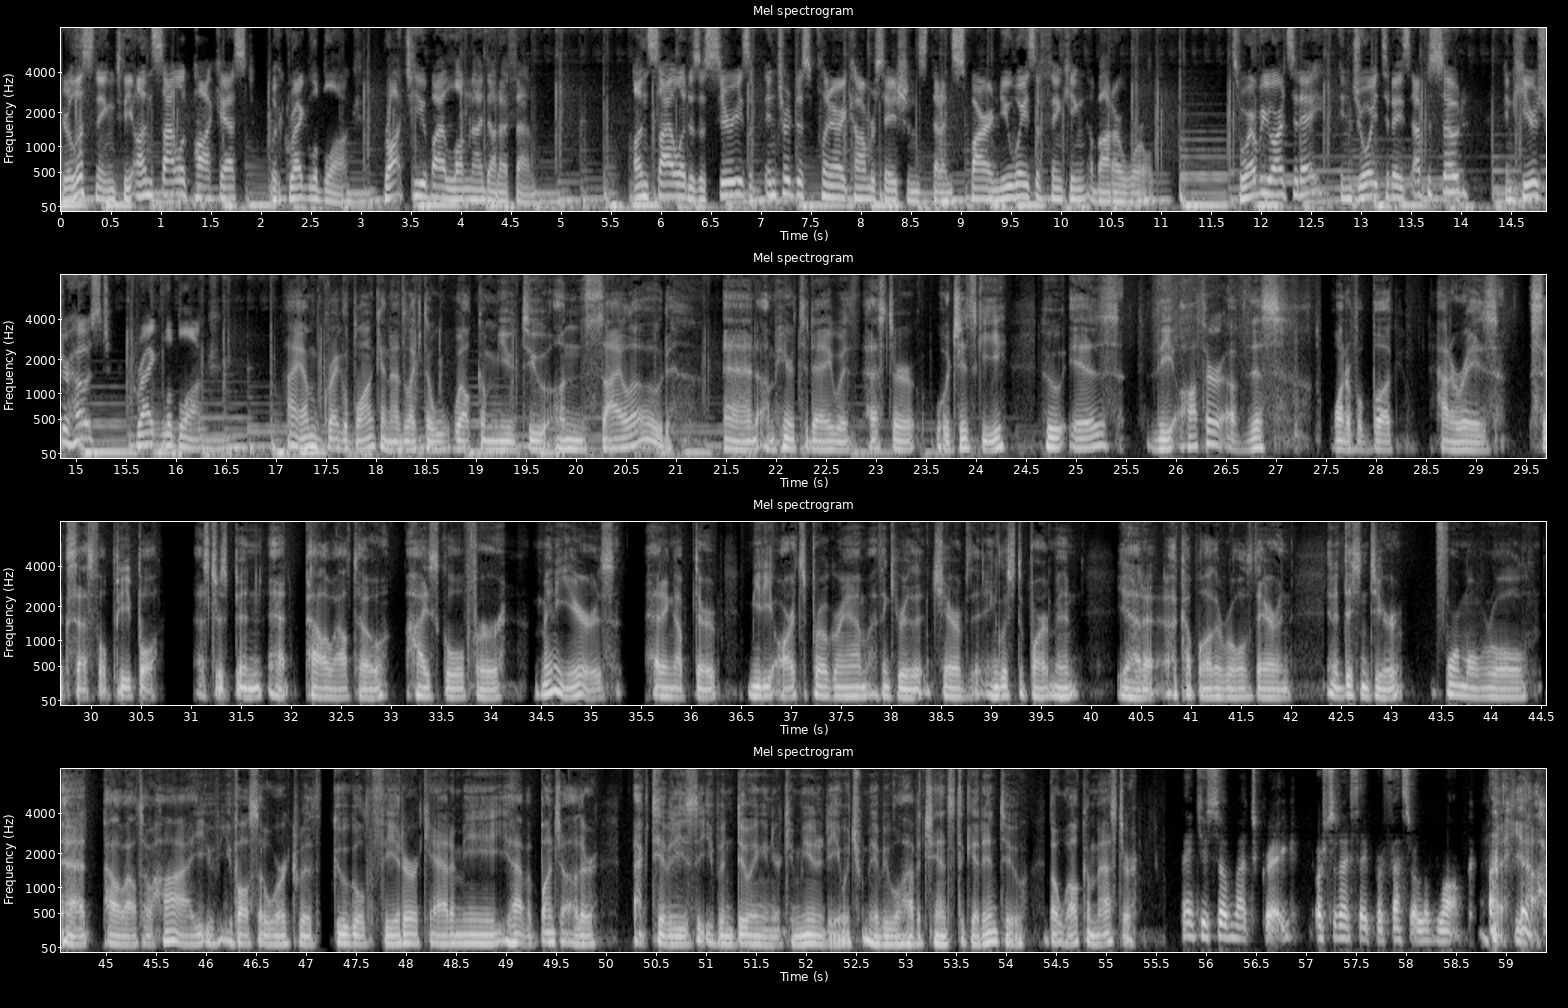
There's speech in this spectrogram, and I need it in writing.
You're listening to the Unsiloed podcast with Greg LeBlanc, brought to you by alumni.fm. Unsiloed is a series of interdisciplinary conversations that inspire new ways of thinking about our world. So, wherever you are today, enjoy today's episode. And here's your host, Greg LeBlanc. Hi, I'm Greg LeBlanc, and I'd like to welcome you to Unsiloed. And I'm here today with Esther Wojcicki, who is the author of this wonderful book, How to Raise Successful People. Esther's been at Palo Alto High School for many years, heading up their media arts program. I think you were the chair of the English department. You had a, a couple other roles there. And in addition to your formal role at Palo Alto High, you've, you've also worked with Google Teacher Academy. You have a bunch of other activities that you've been doing in your community, which maybe we'll have a chance to get into. But welcome, Esther. Thank you so much, Greg. Or should I say Professor LeBlanc? yeah,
